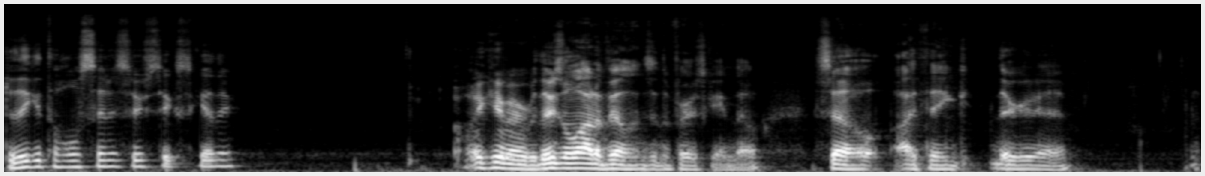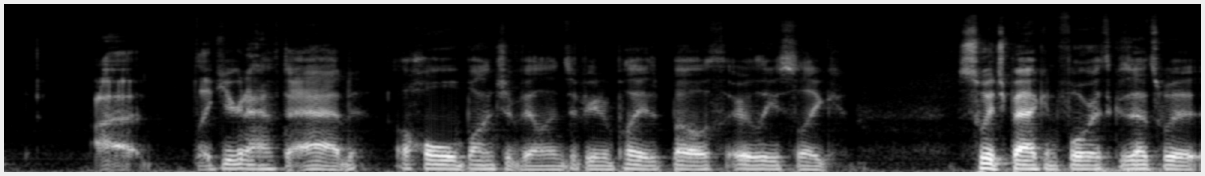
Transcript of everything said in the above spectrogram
Do they get the whole Sinister Six together? I can't remember. There's a lot of villains in the first game though, so I think they're gonna, uh, like you're gonna have to add a whole bunch of villains if you're gonna play as both, or at least like switch back and forth because that's what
